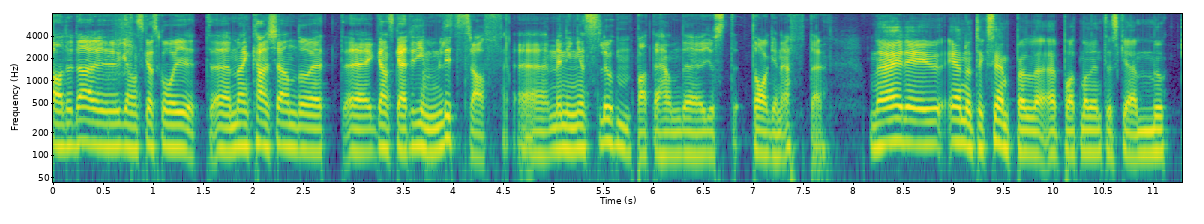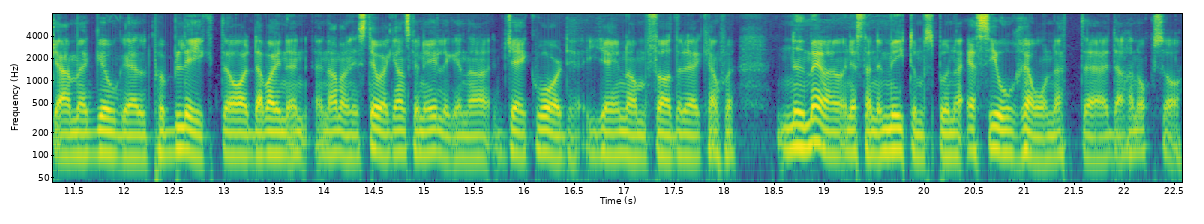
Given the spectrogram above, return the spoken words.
Ja, det där är ju ganska skojigt, eh, men kanske ändå ett eh, ganska rimligt straff. Eh, men ingen slump att det hände just dagen efter. Nej, det är ju ännu ett exempel på att man inte ska mucka med Google publikt. Det var ju en, en annan historia ganska nyligen när Jake Ward genomförde det kanske numera nästan mytomspunna SEO-rånet där han också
